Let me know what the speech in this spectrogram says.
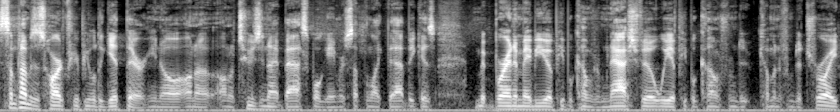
sometimes it's hard for your people to get there, you know, on a on a Tuesday night basketball game or something like that. Because Brandon, maybe you have people coming from Nashville, we have people coming from coming from Detroit,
